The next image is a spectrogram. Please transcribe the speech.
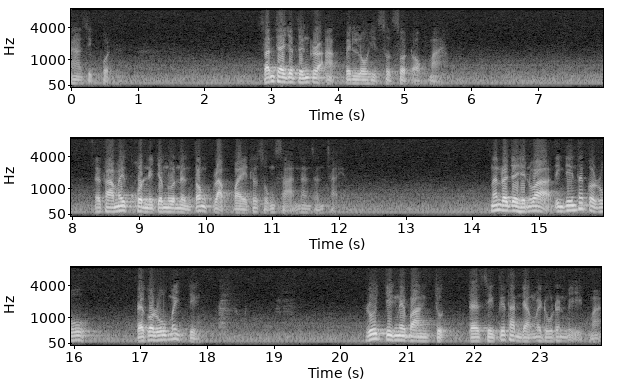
250 คน สัญชัยจนถึงกระอักเป็นโลหิตสด ๆ ออกมาแต่ทำให้คนในจำนวนหนึ่งต้องกลับไปถ้าสงสารท่านสัญชัย นั้นเราจะเห็นว่า จริง ๆ ท่านก็รู้ แต่ก็รู้ไม่จริง รู้จริงในบางจุด แต่สิ่งที่ท่านยังไม่รู้นั้นมีอีกมาก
